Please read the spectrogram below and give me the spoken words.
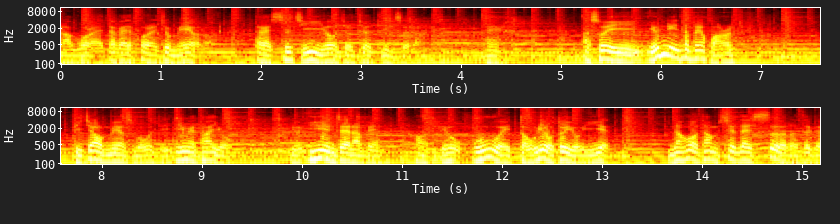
拿过来，大概后来就没有了，大概十几以后就就停止了，哎。啊，所以云林那边反而比较没有什么问题，因为它有有医院在那边，哦，有湖尾、斗六都有医院，然后他们现在设了这个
